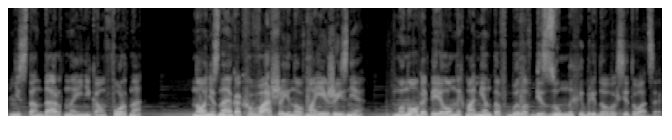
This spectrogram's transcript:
нестандартно и некомфортно. Но не знаю, как в вашей, но в моей жизни много переломных моментов было в безумных и бредовых ситуациях.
